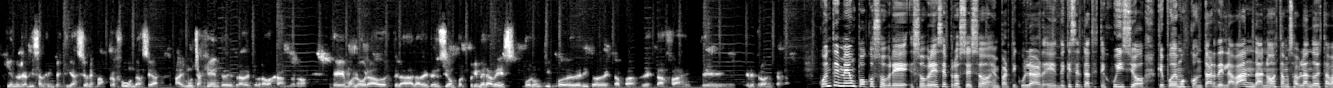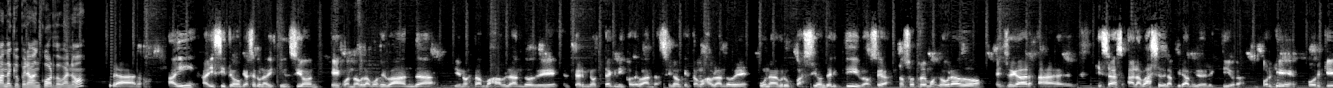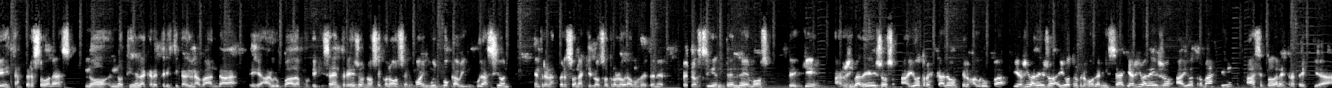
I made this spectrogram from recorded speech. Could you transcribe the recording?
quien realiza las investigaciones más profundas. O sea, hay mucha gente detrás de esto trabajando. ¿no? hemos logrado este, la, detención por primera vez por un tipo de delito de estafas, de estafas este, electrónicas. Cuénteme un poco sobre, sobre ese proceso en particular, eh, de qué se trata este juicio, qué podemos contar de la banda, ¿no? Estamos hablando de esta banda que operaba en Córdoba, ¿no? Claro, ahí, ahí sí tengo que hacer una distinción. Eh, cuando hablamos de banda, que no estamos hablando del término técnico de banda, sino que estamos hablando de una agrupación delictiva. O sea, nosotros hemos logrado llegar a, quizás a la base de la pirámide delictiva. ¿Por qué? Porque estas personas no, no tienen la característica de una banda eh, agrupada, porque quizás entre ellos no se conocen o hay muy poca vinculación entre las personas que nosotros logramos detener. Pero sí entendemos de que arriba de ellos hay otro escalón que los agrupa y arriba de ellos hay otro que los organiza y arriba de ellos hay otro más que hace toda la estrategia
